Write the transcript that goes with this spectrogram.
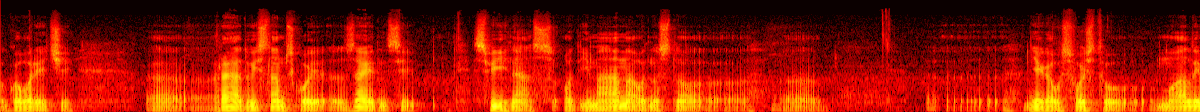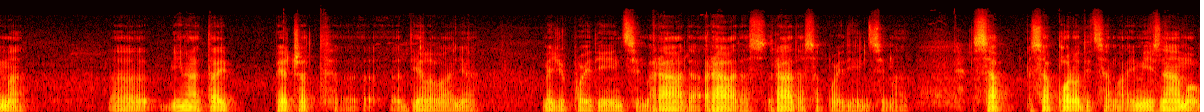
govoreći Eh, rad u islamskoj zajednici svih nas od imama, odnosno eh, eh, njega u svojstvu mualima, ima taj pečat djelovanja među pojedincima, rada, rada, rada sa pojedincima, sa, sa porodicama. I mi znamo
